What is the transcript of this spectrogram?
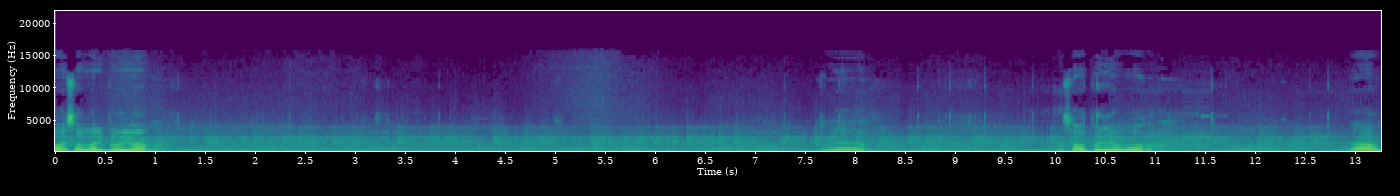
oh, somebody blew you up? Yeah. I was hoping you would. Huh?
